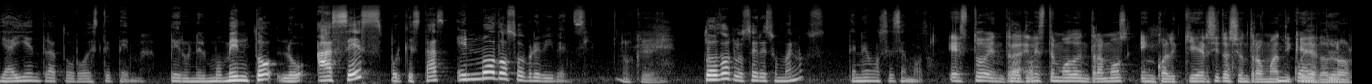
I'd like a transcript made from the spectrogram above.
Y ahí entra todo este tema. Pero en el momento lo haces porque estás en modo sobrevivencia. Okay. Todos los seres humanos tenemos ese modo. Esto entra, en este modo entramos en cualquier situación traumática y de dolor.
